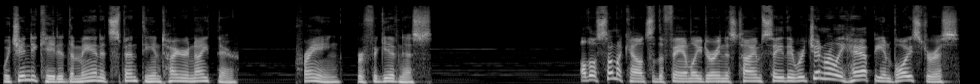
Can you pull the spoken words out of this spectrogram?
which indicated the man had spent the entire night there, praying for forgiveness. Although some accounts of the family during this time say they were generally happy and boisterous,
